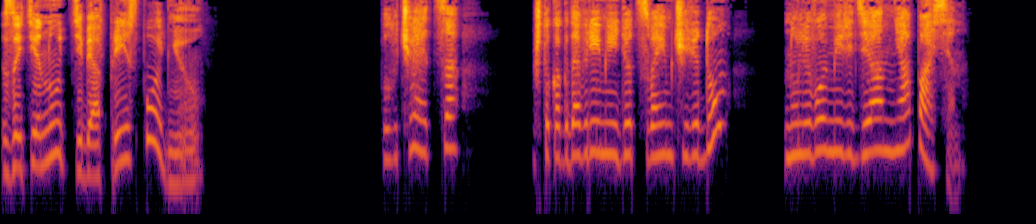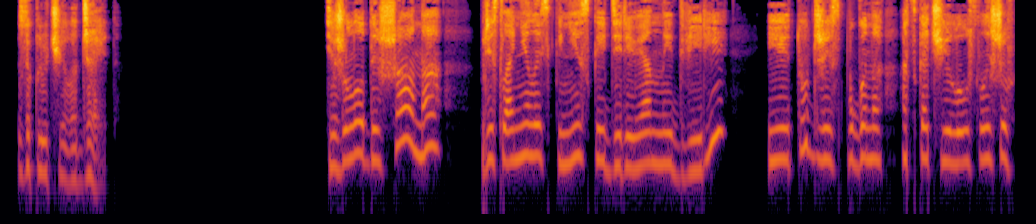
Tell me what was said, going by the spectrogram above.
затянуть тебя в преисподнюю. Получается, что когда время идет своим чередом, нулевой меридиан не опасен, заключила Джейд. Тяжело дыша, она прислонилась к низкой деревянной двери и тут же испуганно отскочила, услышав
